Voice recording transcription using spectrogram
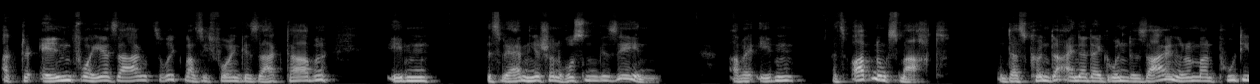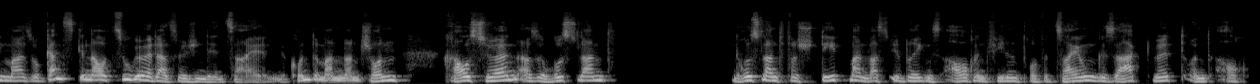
aktuellen Vorhersagen zurück, was ich vorhin gesagt habe. Eben, es werden hier schon Russen gesehen, aber eben als Ordnungsmacht. Und das könnte einer der Gründe sein. Und wenn man Putin mal so ganz genau zugehört hat zwischen den Zeilen, konnte man dann schon raushören, also Russland in Russland versteht man, was übrigens auch in vielen Prophezeiungen gesagt wird und auch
